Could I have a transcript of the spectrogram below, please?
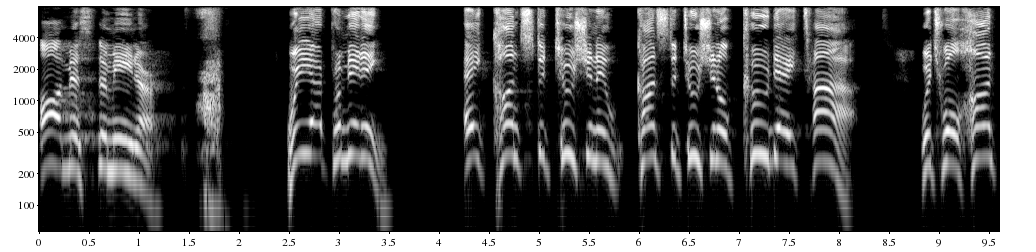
or misdemeanor. We are permitting a constitutional, constitutional coup d'etat which will haunt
